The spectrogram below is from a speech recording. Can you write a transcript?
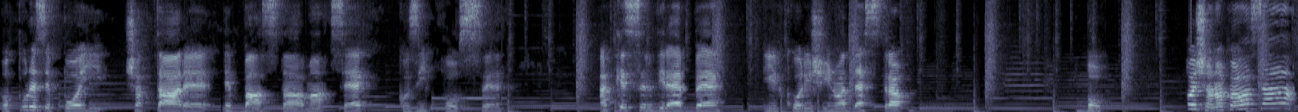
oppure se puoi chattare e basta, ma se è così fosse, a che servirebbe il cuoricino a destra? Boh. Poi c'è una cosa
